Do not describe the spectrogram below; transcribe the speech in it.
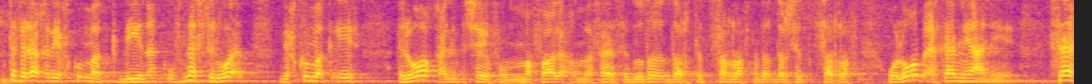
أنت في الآخر يحكمك دينك وفي نفس الوقت بيحكمك إيش؟ الواقع اللي أنت شايفه من مصالح ومفاسد وتقدر تتصرف ما تقدرش تتصرف. والوضع كان يعني ساخن.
